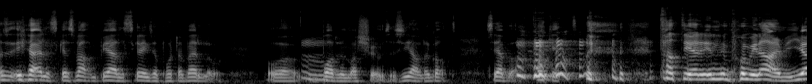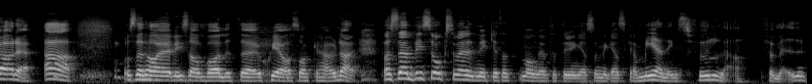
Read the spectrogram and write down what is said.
Alltså jag älskar svamp, jag älskar liksom portabello och Mm. bottom mushrooms, det är så jävla gott. Så jag bara fuck it. Tatuera in det på min arm, gör det! Ah! Och sen har jag liksom bara lite skeva saker här och där. Fast sen finns det också väldigt mycket, tat- många tatueringar som är ganska meningsfulla för mig.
